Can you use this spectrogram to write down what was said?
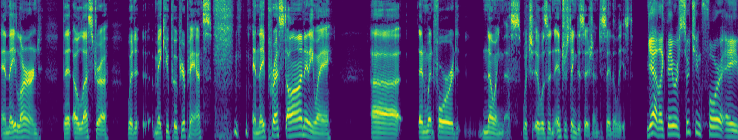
and they learned that Olestra would make you poop your pants. and they pressed on anyway uh, and went forward knowing this, which it was an interesting decision to say the least. Yeah, like they were searching for a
